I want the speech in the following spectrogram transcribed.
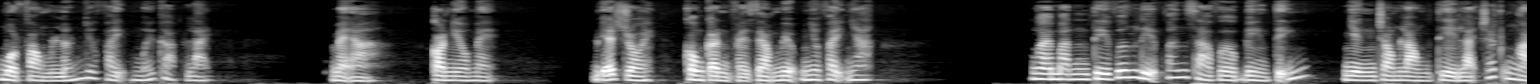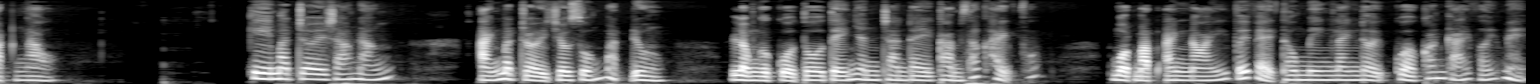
một phòng lớn như vậy mới gặp lại. Mẹ à, con yêu mẹ. Biết rồi, không cần phải dẻo miệng như vậy nha. Ngoài mặt thì Vương Lị Vân giả vờ bình tĩnh, nhưng trong lòng thì lại rất ngọt ngào. Khi mặt trời ráo nắng, ánh mặt trời chiếu xuống mặt đường, lồng ngực của Tô Tế Nhân tràn đầy cảm giác hạnh phúc. Một mặt anh nói với vẻ thông minh lanh lợi của con gái với mẹ,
